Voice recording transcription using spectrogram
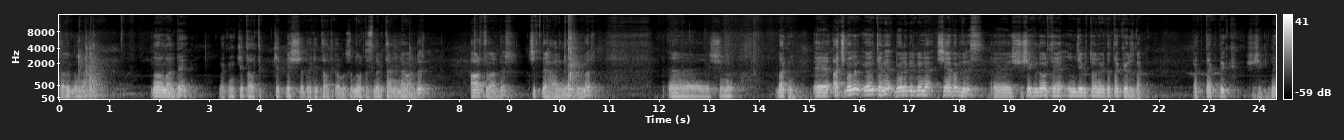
Tabii bunlar normalde bakın ket altı, ket 5 ya da ket altı kablosunun ortasında bir tane ne vardır? Artı vardır. Çiftler halinde bunlar. Ee, şunu bakın. Ee, açmanın yöntemi böyle birbirine şey yapabiliriz. Ee, şu şekilde ortaya ince bir tornavida takıyoruz bak. Bak taktık şu şekilde.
